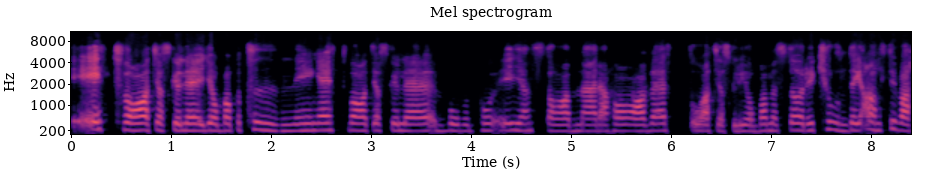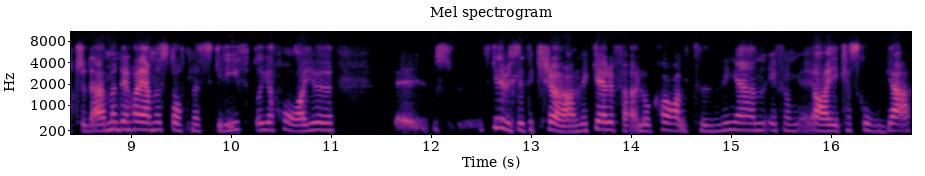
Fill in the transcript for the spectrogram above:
Ett var att jag skulle jobba på tidning, ett var att jag skulle bo på, i en stad nära havet och att jag skulle jobba med större kunder. Jag har alltid varit så där, men det har även stått med skrift och jag har ju eh, skrivit lite kröniker för lokaltidningen ifrån, ja, i Karlskoga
